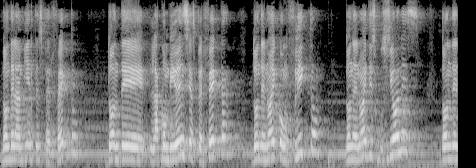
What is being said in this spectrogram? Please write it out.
donde el ambiente es perfecto, donde la convivencia es perfecta, donde no hay conflicto, donde no hay discusiones, donde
